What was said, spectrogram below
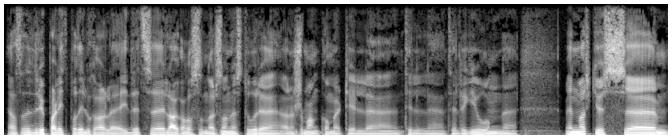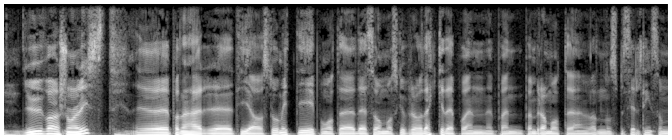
Ja, så Det drypper litt på de lokale idrettslagene også når sånne store arrangement kommer til, eh, til, til regionen. Men Markus, du var journalist på denne tida og sto midt i måte, det som å skulle prøve å dekke det på en, på en, på en bra måte. Var det noen spesielle ting som,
